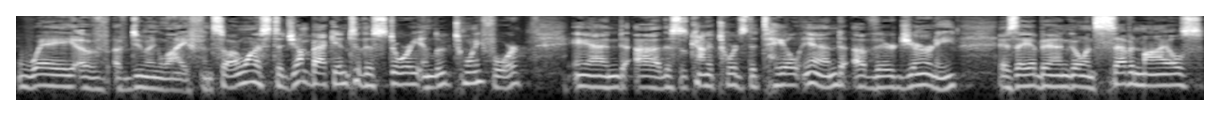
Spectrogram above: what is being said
way of, of doing life. And so I want us to jump back into this story in Luke 24. And uh, this is kind of towards the tail end of their journey as they have been going seven miles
